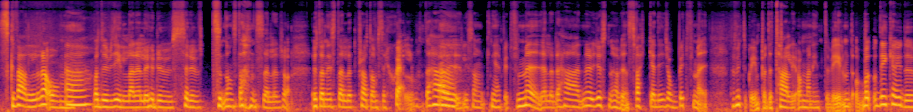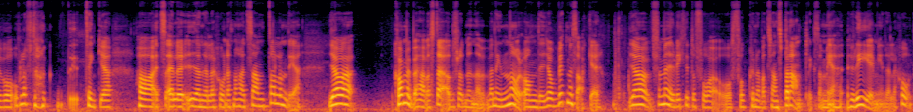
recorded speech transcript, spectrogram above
skvallra om uh. vad du gillar eller hur du ser ut någonstans eller så. Utan istället prata om sig själv. Det här uh. är liksom knepigt för mig eller det här, nu, just nu har vi en svacka, det är jobbigt för mig. Jag behöver inte gå in på detaljer om man inte vill. Och det kan ju du och Olof då, tänker jag, ha ett, eller i en relation, att man har ett samtal om det. Jag kommer behöva stöd från mina väninnor om det är jobbigt med saker. Jag, för mig är det viktigt att få, att få kunna vara transparent liksom, med hur det är i min relation.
